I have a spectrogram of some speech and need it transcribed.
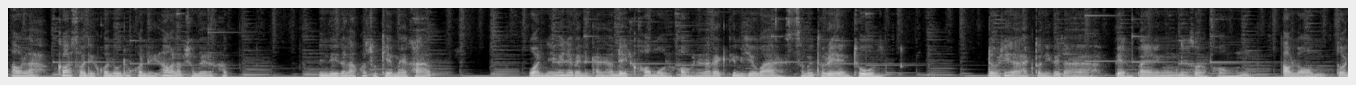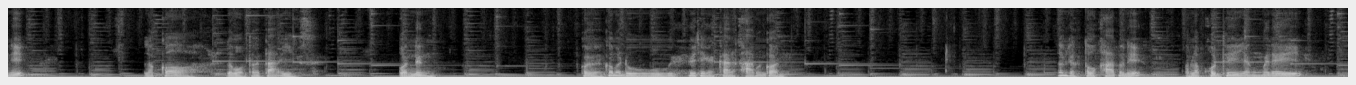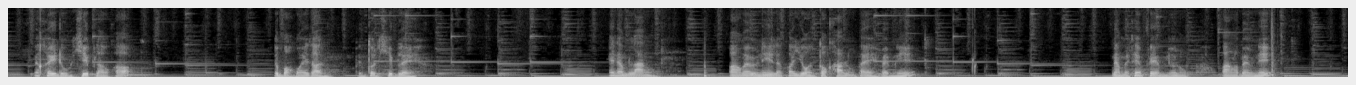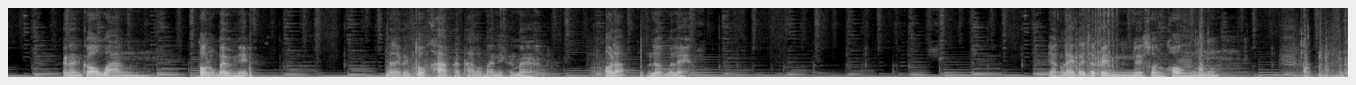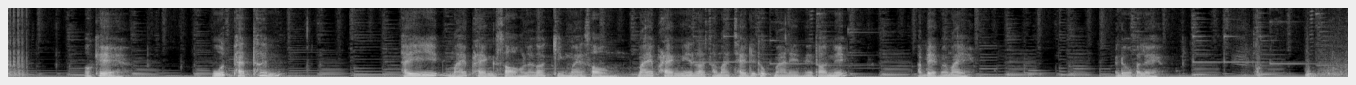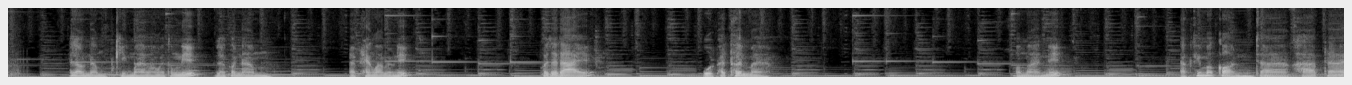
เอาล่ะ ก็สวัสดีคนดูทุกคนที่เข้ามารับชมด้วยนะครับ ยินดีต้อนรับเข้าสู่เกมไหมครับ วันนี้ก็จะเป็นการอัปเดตข้อมูลของ Data p a c ที่มีชื่อว่า Cemetery and Tool โดยที่ Data p a c ตัวนี้ก็จะเปลี่ยนแปลงในส่วนของเตาหลอมตัวนี้ แล้วก็ระบบต่างๆอีก ส่วนหนึ่งก่อนอื่นก็มาดูวิธีการคราฟกันก่อน เริ่มจากโต๊ะคราฟตัวนี้สำหรับคนที่ยังไม่ได้ไม่เคยดูคลิปเราก็ จะบอกไว้ก่อนเป็นต้นคลิปเลย ให้นำลังวางไว้แบบนี้แล้วก็โยนต๊ะคราฟลงไปแบบนี้นำไอเทมเฟรมโยนลงวางลงไปแบบนี้จากนั้นก็วางโต๊ะลงไปแบบนี้จะได้เป็นโต๊ะคราฟหน้าตาประมาณนี้ขึ้นมาเอาละเริ่มมาเลย อย่างแรกก็จะเป็นในส่วนของ โอเค wood pattern ใช้ไม้แพลงสองแล้วก็กิ่งไม้สองไม้แพลงนี่เราสามารถใช้ได้ทุกไม้เลยในตอนนี้ อัปเดตมาใหม่ มาดูกันเลย ให้เรานำกิ่งไม้วางไว้ตรงนี้ แล้วก็นำไม้แพลงวางแบบนี้ ก็จะได้ wood pattern มา ประมาณนี้ จากที่เมื่อก่อนจะคราฟได้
